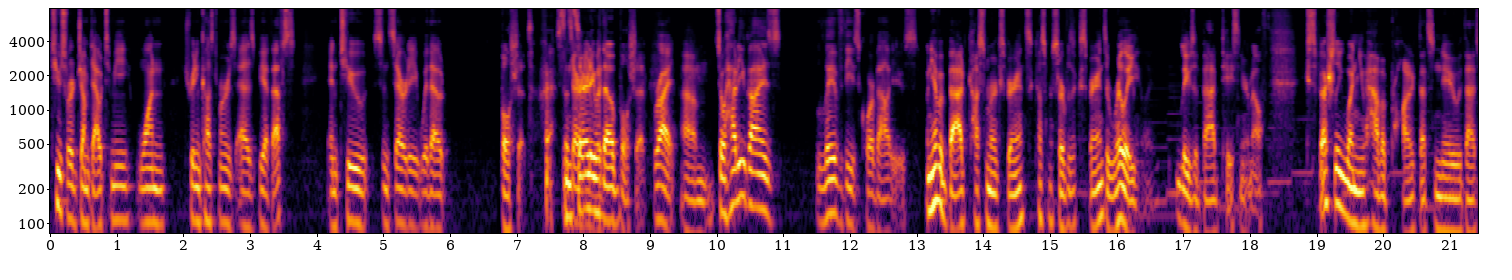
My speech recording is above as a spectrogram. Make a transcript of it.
two sort of jumped out to me. One, treating customers as BFFs, and two, sincerity without Bullshit. Sincerity Sincerity with- without bullshit. right. Um, So, how do you guys live these core values? when you have a bad customer experience, customer service experience, it really leaves a bad taste in your mouth. Especially when you have a product that's new, that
